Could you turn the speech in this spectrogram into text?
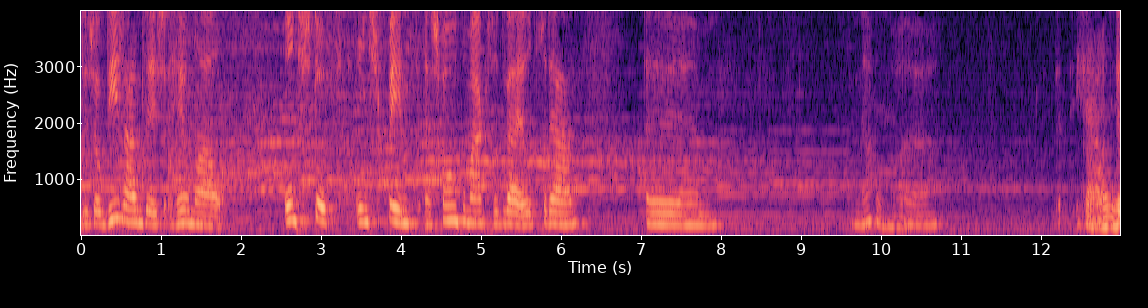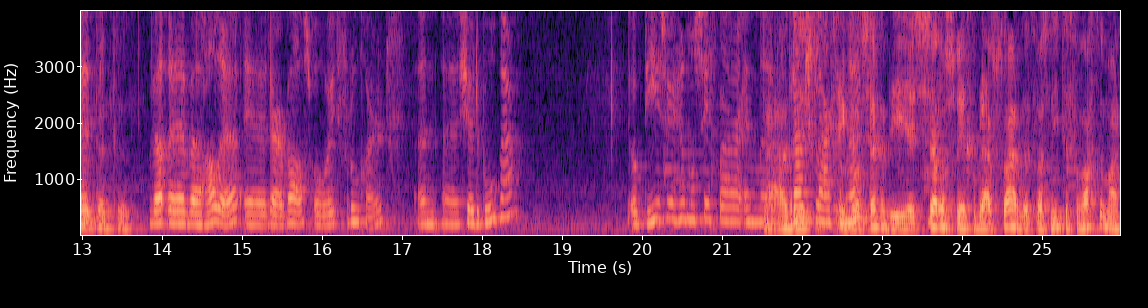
Dus ook die ruimte is helemaal ontstoft, ontspind en schoongemaakt, gedwijld, gedaan. Ehm, nou, ja, nou, de, dat, eh, we, eh, we hadden, eh, er was ooit vroeger een eh Jeu de Boelbaan. Ook die is weer helemaal zichtbaar en eh, nou, die- gebruiksklaar Ik wil zeggen, die is zelfs weer gebruiksklaar. Dat was niet te verwachten, maar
